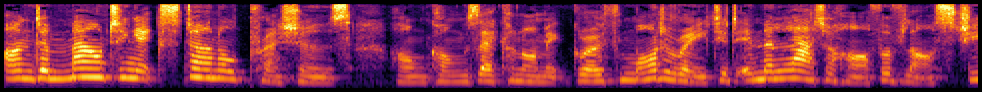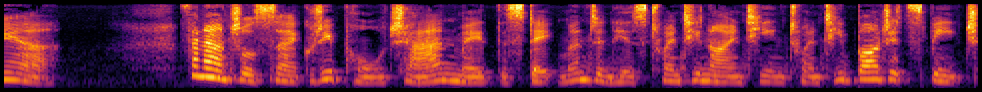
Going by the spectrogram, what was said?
Under mounting external pressures, Hong Kong's economic growth moderated in the latter half of last year. Financial Secretary Paul Chan made the statement in his 2019-20 budget speech,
